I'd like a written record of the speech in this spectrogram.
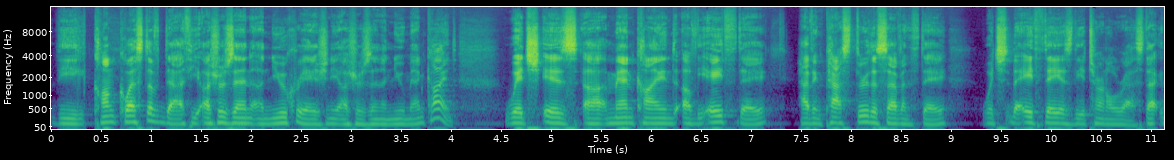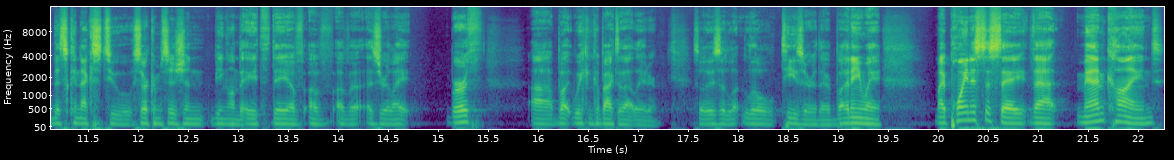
the conquest of death. He ushers in a new creation. He ushers in a new mankind, which is uh, mankind of the eighth day, having passed through the seventh day, which the eighth day is the eternal rest. That this connects to circumcision being on the eighth day of, of, of Israelite birth, uh, but we can come back to that later. So there's a little teaser there. But anyway, my point is to say that mankind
